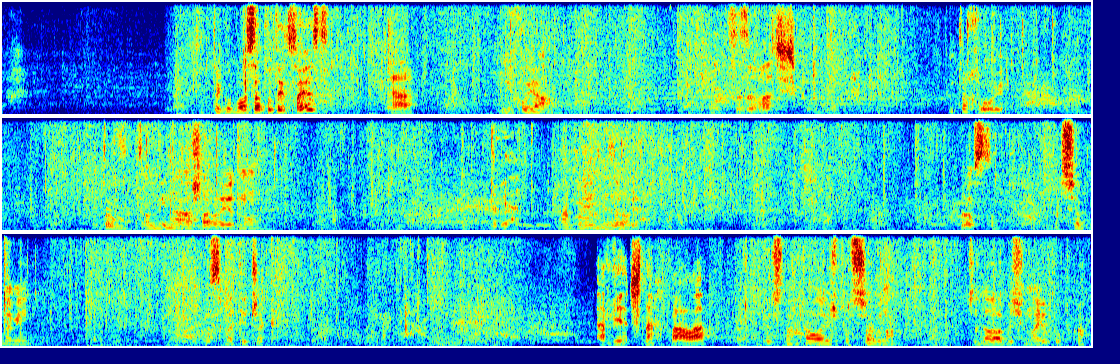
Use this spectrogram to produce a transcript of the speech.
Od tego bossa tutaj co jest? Ta, Nie chuja. co zobaczysz kurwa. No to chuj. No to, to minę na szawę jedną. Dwie. A, bo jej nie zrobię. Po prostu. Potrzebne mi. Kosmetyczek. A wieczna chwała? Wieczna chwała już potrzebna. Przydałaby się na YouTubka.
